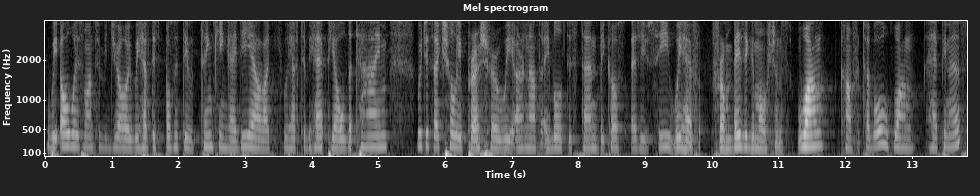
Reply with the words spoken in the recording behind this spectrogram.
We always want to be joy. We have this positive thinking idea like we have to be happy all the time, which is actually pressure we are not able to stand because, as you see, we have from basic emotions one comfortable, one happiness,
